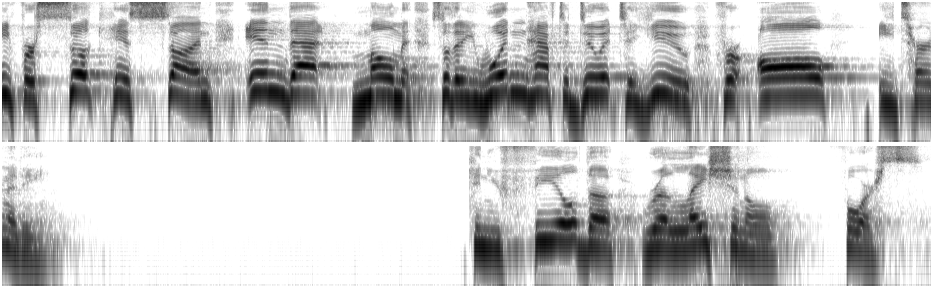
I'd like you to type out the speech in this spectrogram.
He forsook his son in that moment so that he wouldn't have to do it to you for all eternity. Can you feel the relational force?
